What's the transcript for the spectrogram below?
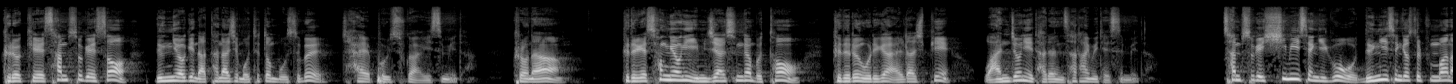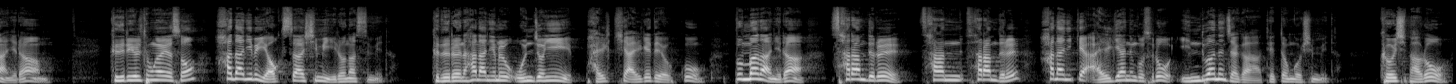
그렇게 삶 속에서 능력이 나타나지 못했던 모습을 잘 볼 수가 있습니다. 그러나 그들에게 성령이 임재한 순간부터 그들은 우리가 알다시피 완전히 다른 사람이 됐습니다. 삶 속에 힘이 생기고 능이 생겼을 뿐만 아니라 그들을 통하여서 하나님의 역사심이 일어났습니다. 그들은 하나님을 온전히 밝히 알게 되었고 뿐만 아니라 사람들을 사람, 사람들을 하나님께 알게 하는 것으로 인도하는 자가 됐던 것입니다. 그것이 바로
